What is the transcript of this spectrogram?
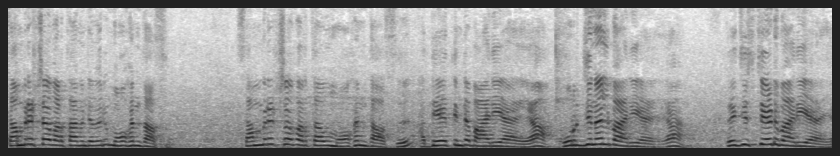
സംരക്ഷക ഭർത്താവിന്റെ പേര് മോഹൻദാസ്. സംരക്ഷക ഭർത്താവ് മോഹൻദാസ് അദ്ദേഹത്തിന്റെ ഭാര്യയായ ഒറിജിനൽ ഭാര്യയായ രജിസ്റ്റേർഡ് ഭാര്യയായ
